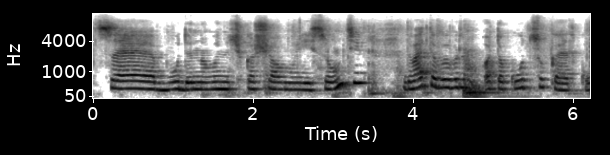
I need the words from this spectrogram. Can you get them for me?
Це буде новиночка, що в моїй сумці. Давайте виберемо отаку цукерку.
